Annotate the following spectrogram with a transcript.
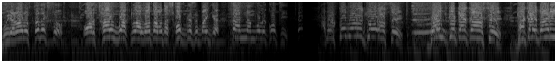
বুড়ার অবস্থা দেখছ? ওর ছাল বাকলা লতা পাতা সব গেছে পাইকা তার নাম বলে কচি। আমার কোমরে জোর আছে ব্যাংকে টাকা আছে ঢাকায় বাড়ি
